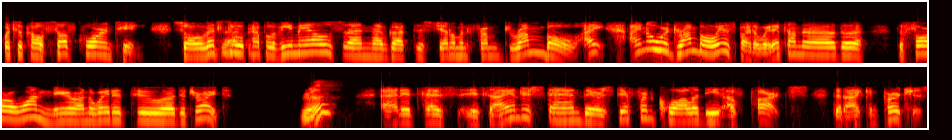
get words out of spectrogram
what's it called, self quarantine. So let's do a couple of emails, and I've got this gentleman from Drumbo. I I know where Drumbo is, by the way. That's on the the the 401 near on the way to to uh, Detroit. Really? and it says it's I understand there's different quality of parts that I can purchase.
